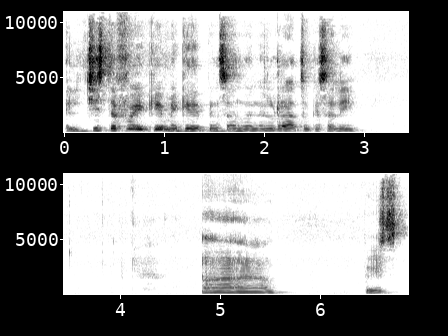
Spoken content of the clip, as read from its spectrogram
El chiste fue que me quedé pensando en el rato que salí. Ah pues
